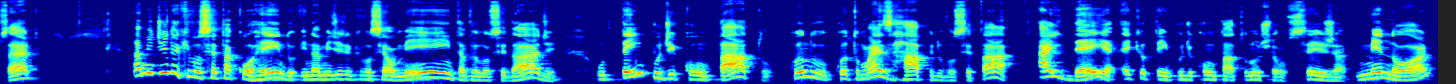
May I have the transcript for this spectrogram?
certo? À medida que você está correndo e na medida que você aumenta a velocidade, o tempo de contato, quando, quanto mais rápido você está, a ideia é que o tempo de contato no chão seja menor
